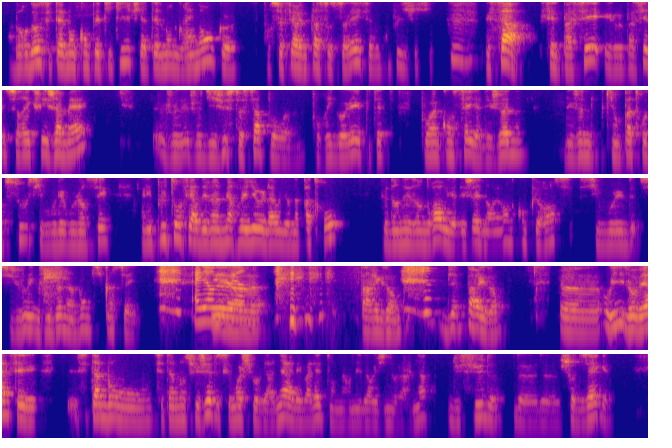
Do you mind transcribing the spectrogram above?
à Bordeaux, c'est tellement compétitif, il y a tellement de grands noms que pour se faire une place au soleil, c'est beaucoup plus difficile. Mm. Mais ça, c'est le passé, et le passé ne se réécrit jamais. je, dis juste ça pour, pour rigoler, peut-être pour un conseil à des jeunes, des jeunes qui n'ont pas trop de sous, si vous voulez vous lancer, allez plutôt faire des vins merveilleux là où il n'y en a pas trop, que dans des endroits où il y a déjà énormément de concurrence, si vous voulez, si vous voulez que je vous donne un bon petit conseil. Allez en Auvergne. Euh, par exemple, bien, par exemple. Euh, oui, l'Auvergne, c'est c'est un, bon, un bon sujet parce que moi je suis auvergnat, à les Valettes, on, est d'origine auvergnate, du sud de, de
